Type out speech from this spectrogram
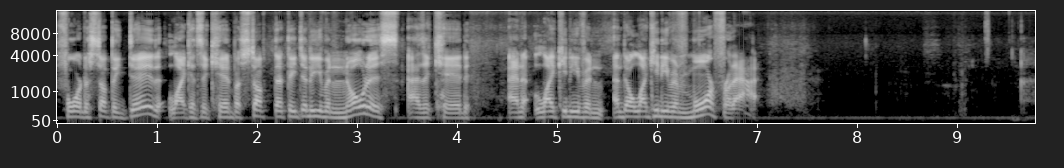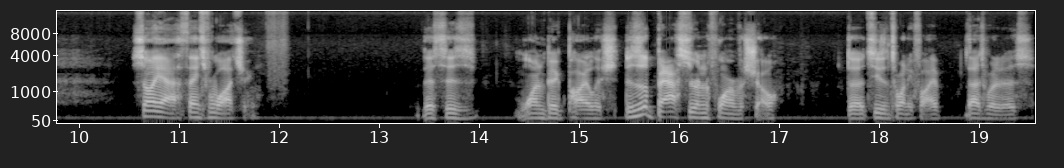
for the stuff they did like as a kid, but stuff that they didn't even notice as a kid and like it even and they'll like it even more for that. So yeah, thanks for watching. This is one big pile of sh- This is a bastard in the form of a show. The season 25. That's what it is.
